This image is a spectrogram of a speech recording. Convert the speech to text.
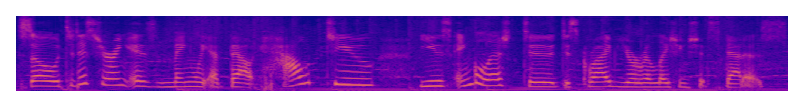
So today's sharing is mainly about how to use English to describe your relationship status.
